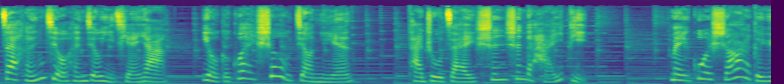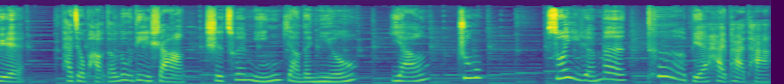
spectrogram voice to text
在很久很久以前呀，有个怪兽叫年，它住在深深的海底。每过十二个月，它就跑到陆地上吃村民养的牛、羊、猪，所以人们特别害怕它。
